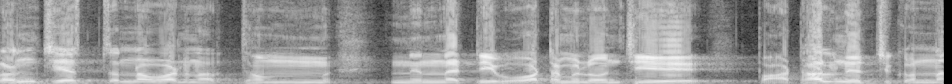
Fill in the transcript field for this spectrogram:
రన్ చేస్తున్నవాడని అర్థం. నిన్నటి ఓటమిలోంచి పాఠాలు నేర్చుకున్న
